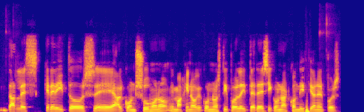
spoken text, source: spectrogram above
darles créditos eh, al consumo, ¿no? Me imagino que con unos tipos de interés y con unas condiciones, pues,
